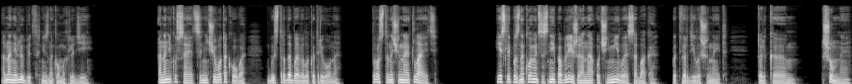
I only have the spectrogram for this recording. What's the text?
«Она не любит незнакомых людей». «Она не кусается, ничего такого», — быстро добавила Катриона. «Просто начинает лаять». «Если познакомиться с ней поближе, она очень милая собака», — подтвердила Шинейд. «Только шумная».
